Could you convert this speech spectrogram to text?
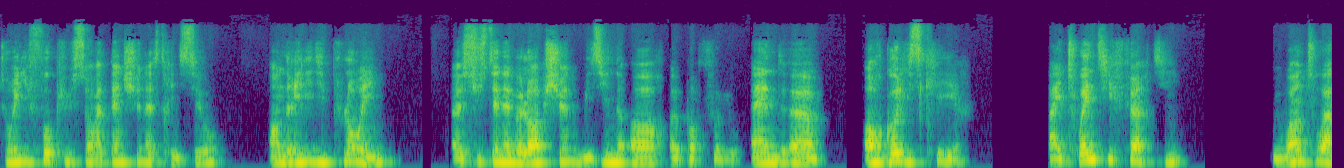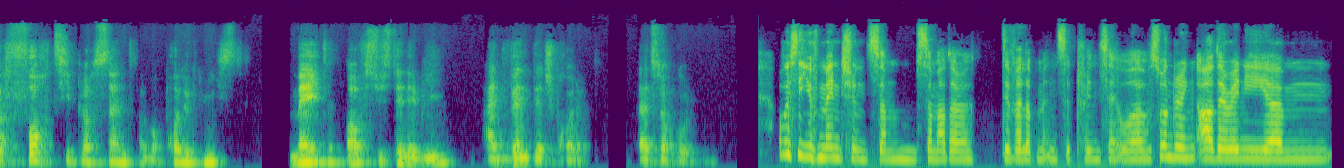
to really focus our attention as Trinseo on really deploying a sustainable option within our uh, portfolio. And uh, our goal is clear. By 2030, we want to have 40% of our product mix made of sustainably advantaged product. That's our goal. Obviously, you've mentioned some some other developments at Trinseo. I was wondering, are there any? Um,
